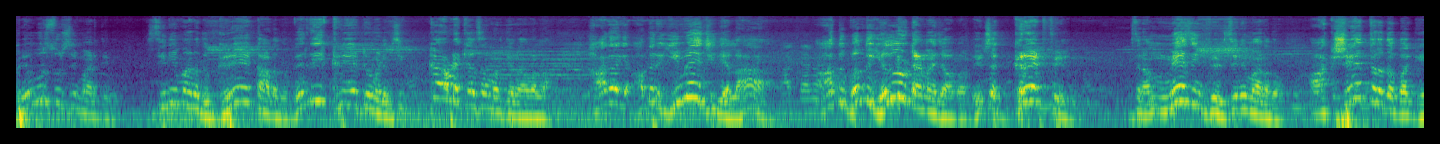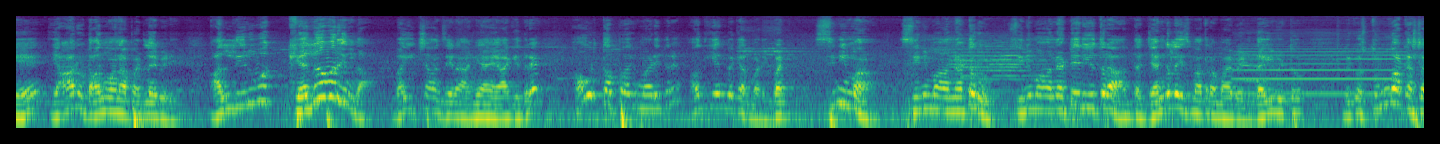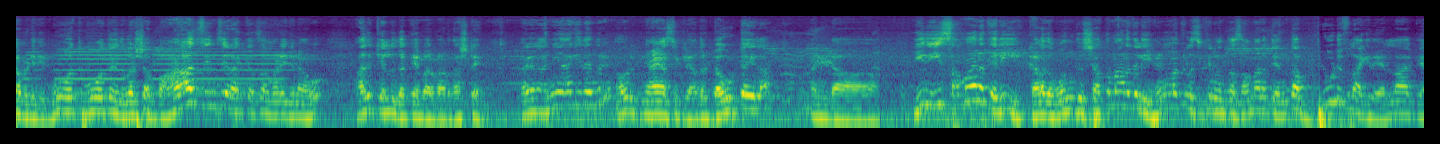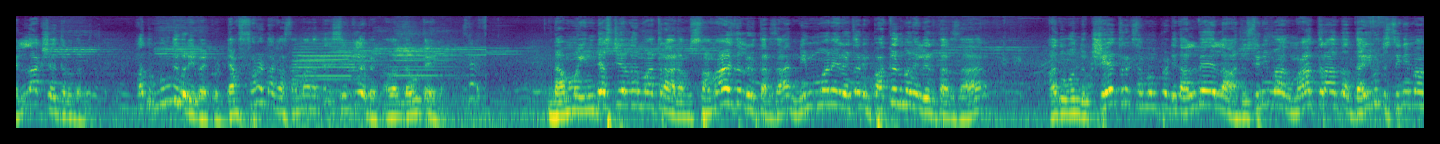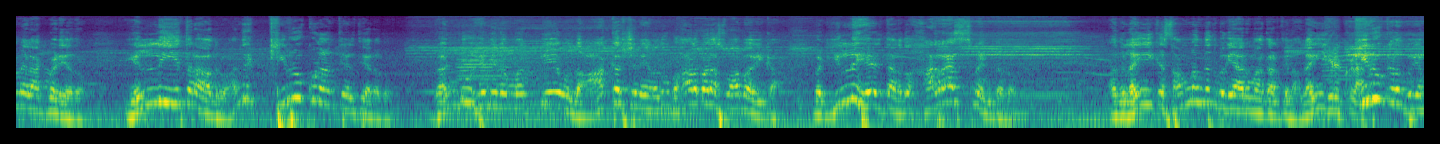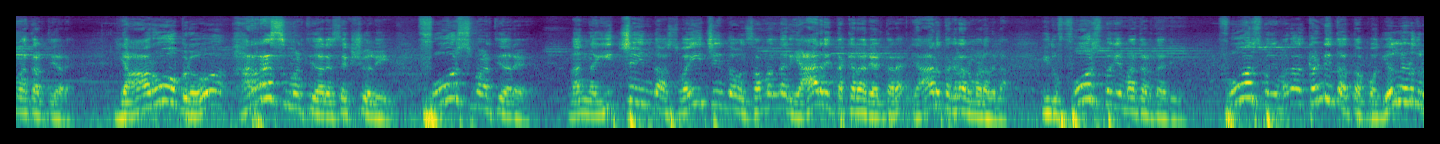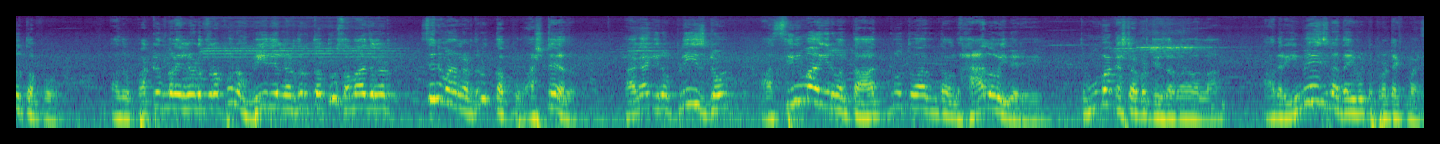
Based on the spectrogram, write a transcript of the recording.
ಬೆವರು ಸುರಿಸಿ ಮಾಡ್ತೀವಿ. ಸಿನಿಮಾ ಅನ್ನೋದು ಗ್ರೇಟ್ ಆಡೋದು ವೆರಿ ಕ್ರಿಯೇಟಿವ್ ಮೇಡಮ್ ಸಿಕ್ಕಾಪಡೆ ಕೆಲಸ ಮಾಡ್ತೀವಿ ನಾವಲ್ಲ. ಹಾಗಾಗಿ ಅದರ ಇಮೇಜ್ ಇದೆಯಲ್ಲ, ಅದು ಬಂದು ಎಲ್ಲೂ ಡ್ಯಾಮೇಜ್ ಆಗಬಾರ್ದು. It's a great field it's an amazing field cinema ಅನ್ನೋದು ಆ ಕ್ಷೇತ್ರದ ಬಗ್ಗೆ ಯಾರು ಡಾನ್ಮಾನ ಪಡಲೇಬೇಡಿ. ಅಲ್ಲಿರುವ ಕೆಲವರಿಂದ ಬೈ ಚಾನ್ಸ್ ಏನೋ ಅನ್ಯಾಯ ಆಗಿದ್ರೆ, ಅವ್ರು ತಪ್ಪಾಗಿ ಮಾಡಿದ್ರೆ ಅದಕ್ಕೆ ಏನು ಬೇಕಾದ್ರೆ ಮಾಡಿ. ಬಟ್ ಸಿನಿಮಾ ಸಿನಿಮಾ ನಟರು, ಸಿನಿಮಾ ನಟೀರಿಯು ಈ ಥರ ಅಂತ ಜನರಲೈಸ್ ಮಾತ್ರ ಮಾಡಬೇಡಿ. ದಯವಿಟ್ಟು ಬಿಕಾಸ್ ತುಂಬಾ ಕಷ್ಟಪಟ್ಟಿದ್ದೀವಿ ಮೂವತ್ತು, ಮೂವತ್ತೈದು ವರ್ಷ ಬಹಳ ಸಿನ್ಸಿಯರ್ ಆಗಿ ಕೆಲಸ ಮಾಡಿದ್ವಿ ನಾವು. ಅದಕ್ಕೆಲ್ಲೂ ಧಕ್ಕೆ ಬರಬಾರ್ದು ಅಷ್ಟೇ. ಹಾಗಾಗಿ ಅನ್ಯ ಆಗಿದೆ ಅಂದ್ರೆ ಅವ್ರಿಗೆ ನ್ಯಾಯ ಸಿಗಲಿ. ಅದ್ರ ಡೌಟೇ ಇಲ್ಲ. ಅಂಡ್ ಇದು ಈ ಸಮಾನತೆ ರೀ, ಕಳೆದ ಒಂದು ಶತಮಾನದಲ್ಲಿ ಹೆಣ್ಮಕ್ಳು ಸಿಕ್ಕಿರುವಂಥ ಸಮಾನತೆ ಎಂತ ಬ್ಯೂಟಿಫುಲ್ ಆಗಿದೆ. ಎಲ್ಲ ಎಲ್ಲ ಕ್ಷೇತ್ರದಲ್ಲೂ. ಅದು ಮುಂದುವರಿಬೇಕು. ಡೆಫಿನೆಟ್ ಆಗಿ ಸಮಾನತೆ ಸಿಗಲೇಬೇಕು. ಅದ್ರ ಡೌಟೇ ಇಲ್ಲ. ನಮ್ಮ ಇಂಡಸ್ಟ್ರಿಯಲ್ಲೇ ಮಾತ್ರ, ನಮ್ಮ ಸಮಾಜದಲ್ಲಿ ಇರ್ತಾರೆ ಸರ್. ನಿಮ್ಮ ಮನೇಲಿ ಇರ್ತಾರೆ, ನಿಮ್ಮ ಪಕ್ಕದ ಮನೇಲಿ ಇರ್ತಾರೆ ಸರ್. ಅದು ಒಂದು ಕ್ಷೇತ್ರಕ್ಕೆ ಸಂಬಂಧಪಟ್ಟಿದ್ದು ಅಲ್ವೇ ಇಲ್ಲ ಅದು ಸಿನಿಮಾಗೆ ಮಾತ್ರ ಅಂತ ದಯವಿಟ್ಟು ಸಿನಿಮಾ ಮೇಲೆ ಹಾಕಬೇಡಿ ಅದು. ಎಲ್ಲಿ ಈ ಥರ ಆದ್ರು ಅಂದ್ರೆ ಕಿರುಕುಳ ಅಂತ ಹೇಳ್ತೀಯ ಅದು ಗಂಡು ಹೆಣ್ಣಿನ ಮಧ್ಯೆ ಒಂದು ಆಕರ್ಷಣೆ ಅನ್ನೋದು ಬಹಳ ಬಹಳ ಸ್ವಾಭಾವಿಕ. ಬಟ್ ಇಲ್ಲಿ ಹೇಳ್ತಾ ಇರೋದು ಹರಾಸ್ಮೆಂಟ್ ಅದು. ಅದು ಲೈಂಗಿಕ ಸಂಬಂಧದ ಬಗ್ಗೆ ಯಾರು ಮಾತಾಡ್ತಿಲ್ಲ ಲೈಂಗಿಕ ಕಿರುಕುಳ. ಕಿರುಕುಳದ ಬಗ್ಗೆ ಮಾತಾಡ್ತಿದ್ದಾರೆ. ಯಾರೋ ಒಬ್ರು ಹರಸ್ ಮಾಡ್ತಿದ್ದಾರೆ ಸೆಕ್ಷುಯಲಿ ಫೋರ್ಸ್ ಮಾಡ್ತಿದ್ದಾರೆ. ನನ್ನ ಇಚ್ಛೆಯಿಂದ ಸ್ವ ಇಚ್ಛೆಯಿಂದ ಒಂದು ಸಂಬಂಧ ಯಾರು ತಕರಾರು ಹೇಳ್ತಾರೆ? ಯಾರು ತಕರಾರು ಮಾಡೋದಿಲ್ಲ. ಇದು ಫೋರ್ಸ್ ಬಗ್ಗೆ ಮಾತಾಡ್ತಾ ಇದೀವಿ. ಫೋರ್ಸ್ ಅದು ಖಂಡಿತ ತಪ್ಪು, ಅದು ಎಲ್ಲಿ ನಡೆದ್ರು ತಪ್ಪು. ಅದು ಪಕ್ಕದ ಮನೆಯಲ್ಲಿ ನಡೆದ್ರು ತಪ್ಪು, ನಮ್ಮ ಬೀದಿಯಲ್ಲಿ ನಡೆದ್ರು ತಪ್ಪು, ಸಮಾಜದಲ್ಲಿ ನಡೆದ್ರು ಸಿನಿಮಾ ನಡೆದ್ರು ತಪ್ಪು, ಅಷ್ಟೇ ಅದು. ಹಾಗಾಗಿ ನಾವು ಪ್ಲೀಸ್ ಡೋಂಟ್ ಆ ಸಿನಿಮಾಗಿರುವಂಥ ಅದ್ಭುತವಾದಂಥ ಒಂದು ಹ್ಯಾಲೋ ಇದೆ ರೀ. ತುಂಬಾ ಕಷ್ಟಪಡ್ತೀವಿ ಸರ್ ನಾವೆಲ್ಲ. ಅದರ ಇಮೇಜ್ನ ದಯವಿಟ್ಟು ಪ್ರೊಟೆಕ್ಟ್ ಮಾಡಿ.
